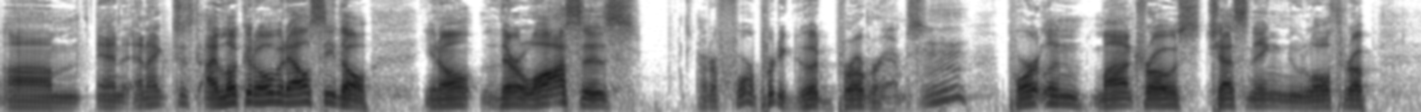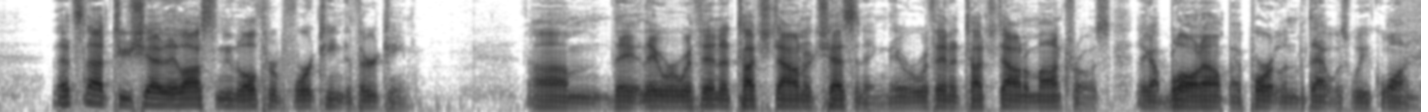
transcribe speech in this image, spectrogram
Um, and and I just I look at Ovid Elsie though. you know, their losses are to four pretty good programs. Mhm. Portland, Montrose, Chesaning, New Lothrop. That's not too shabby. They lost to New Lothrop 14 to 13. Um, they they were within a touchdown of Chesaning. They were within a touchdown of Montrose. They got blown out by Portland, but that was week one.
